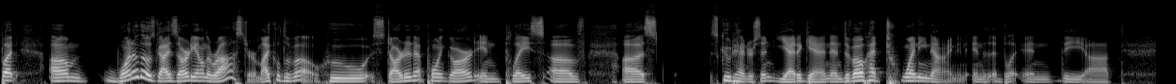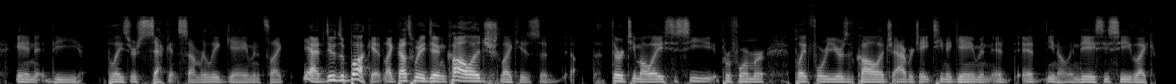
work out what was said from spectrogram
But um, one of those guys is already on the roster, Michael DeVoe, who started at point guard in place of uh, Scoot Henderson yet again. And DeVoe had 29 in, in, in the. Uh, in the Blazers' second summer league game, and it's like, yeah, dude's a bucket. Like that's what he did in college. Like he's a third team All ACC performer, played four years of college, average 18 a game, and it, it, you know in the ACC, like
